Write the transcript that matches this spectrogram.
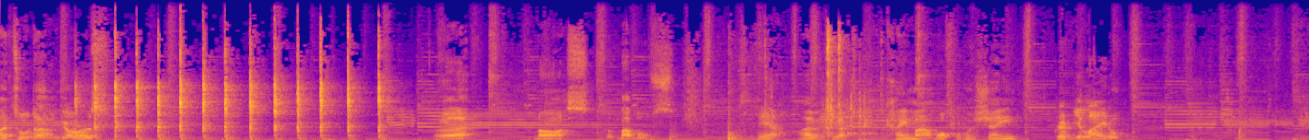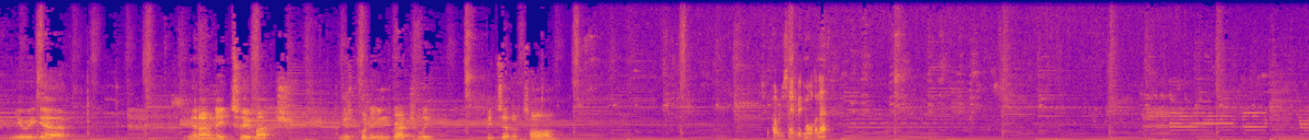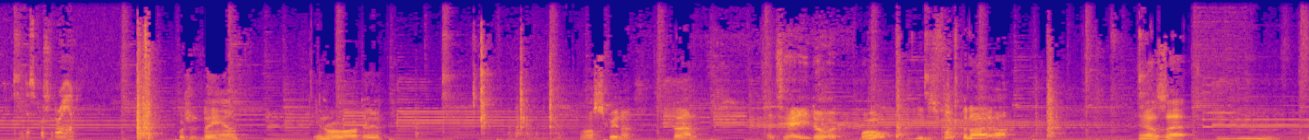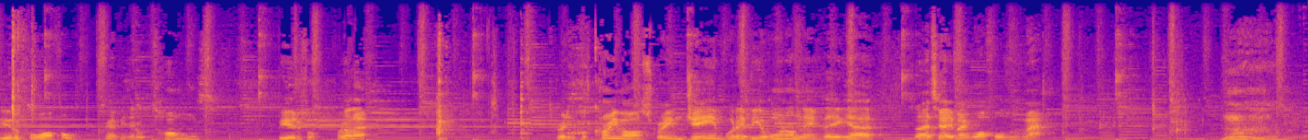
Well, that's all done, guys. Look at that. Nice. Got bubbles. Now, over to the Kmart waffle machine. Grab your ladle. Here we go. You don't need too much. You just put it in gradually, bits at a time. Probably just need a bit more than that. And just push it around. Push it down. You know what I'll do? I'll spin it. Done. That's how you do it. Well, you just flip it over. How's that? Mm. Beautiful waffle. Grab your little tongs. Beautiful. Look at that. Ready to put cream, ice cream, jam, whatever you want on there. There you go. So that's how you make waffles with Matt. Mmm.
